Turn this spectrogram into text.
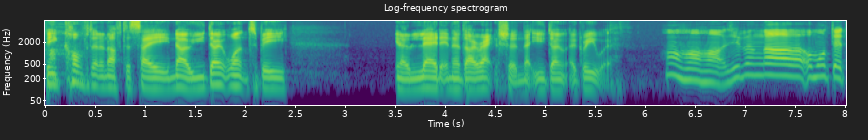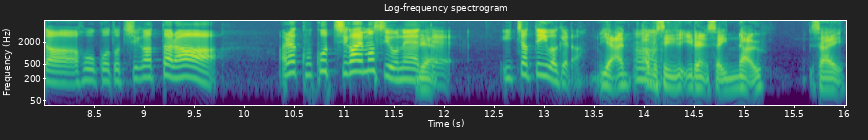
be confident enough to say no. You don't want to be, you know, led in a direction that you don't agree with. はあはあはあ自分が思ってた方向と違ったらあれここ違いますよねっ Yeah. て言っちゃっていいわけだ Yeah, and obviously you don't say no. Say,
